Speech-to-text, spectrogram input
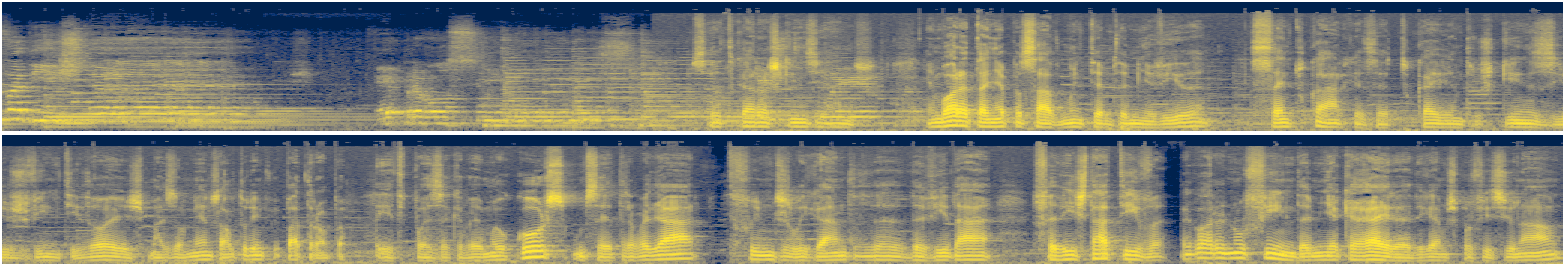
Fadistas é para você. Comecei a tocar aos 15 anos. Embora tenha passado muito tempo da minha vida, sem tocar, quer dizer, toquei entre os 15 e os 22, mais ou menos, à altura em que fui para a tropa. E depois acabei o meu curso, comecei a trabalhar, fui-me desligando da, da vida fadista ativa. Agora, no fim da minha carreira, digamos, profissional,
